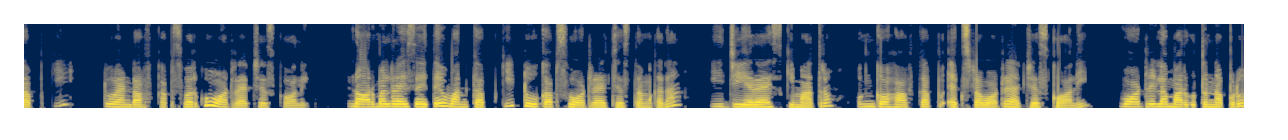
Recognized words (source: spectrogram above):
కప్కి టూ అండ్ హాఫ్ కప్స్ వరకు వాటర్ యాడ్ చేసుకోవాలి. నార్మల్ రైస్ అయితే వన్ కప్కి టూ కప్స్ వాటర్ యాడ్ చేస్తాం కదా. ఈ జీరా రైస్కి మాత్రం ఇంకో half cup extra water add చేసుకోవాలి. వాటర్ ఇలా మరుగుతున్నప్పుడు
